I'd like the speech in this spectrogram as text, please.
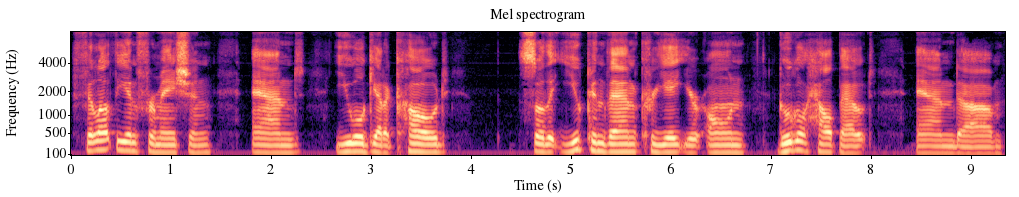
fill out the information, and you will get a code so that you can then create your own Google Helpout and um,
